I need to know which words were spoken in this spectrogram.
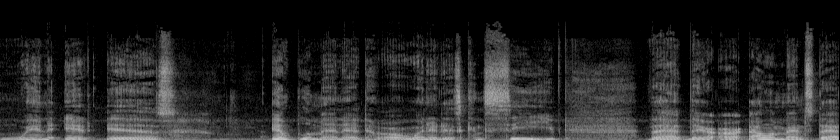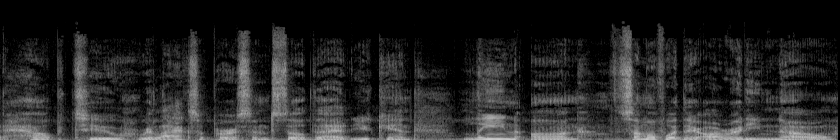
when it is implemented or when it is conceived, that there are elements that help to relax a person so that you can lean on some of what they already know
